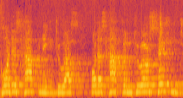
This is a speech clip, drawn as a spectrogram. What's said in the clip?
What is happening to us? What has happened to our sins?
